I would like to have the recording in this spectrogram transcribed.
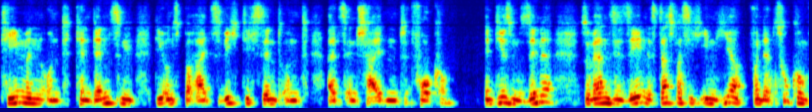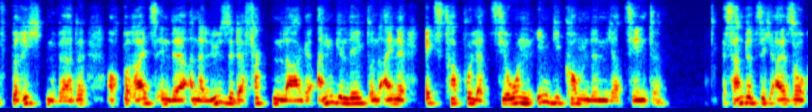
Themen und Tendenzen, die uns bereits wichtig sind und als entscheidend vorkommen. In diesem Sinne, so werden Sie sehen, ist das, was ich Ihnen hier von der Zukunft berichten werde, auch bereits in der Analyse der Faktenlage angelegt und eine Extrapolation in die kommenden Jahrzehnte. Es handelt sich also,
